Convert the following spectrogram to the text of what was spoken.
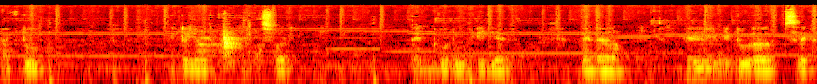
have to enter your password then go to API then uh, here you need to uh, select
